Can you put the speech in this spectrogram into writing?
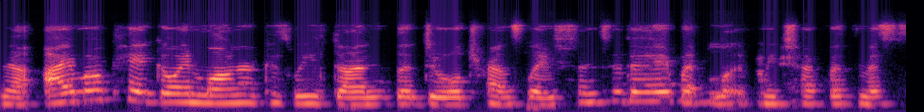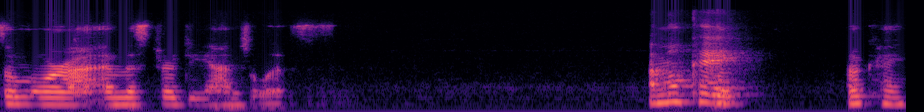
Yeah, I'm okay going longer because we've done the dual translation today, but let me check with Ms. Zamora and Mr. DeAngelis. I'm okay. Okay.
